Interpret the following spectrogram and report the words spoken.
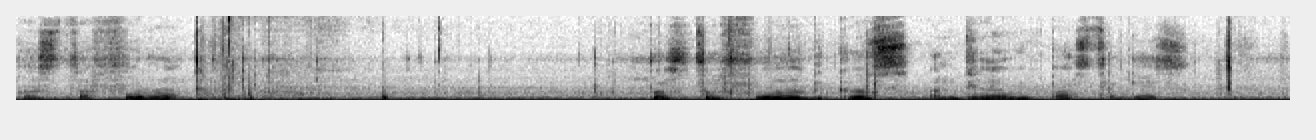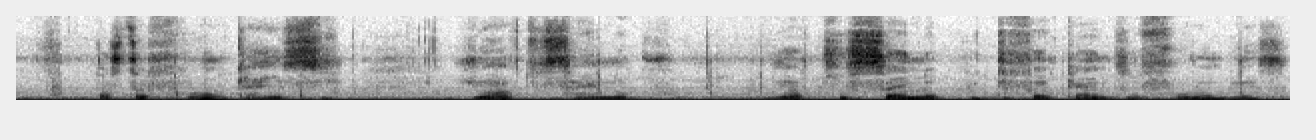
pasta forum. Pasta forum because i'm dealing with pasta guys. Pasta forum can you see you have to sign up you have to sign up with different kinds of forum guys.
